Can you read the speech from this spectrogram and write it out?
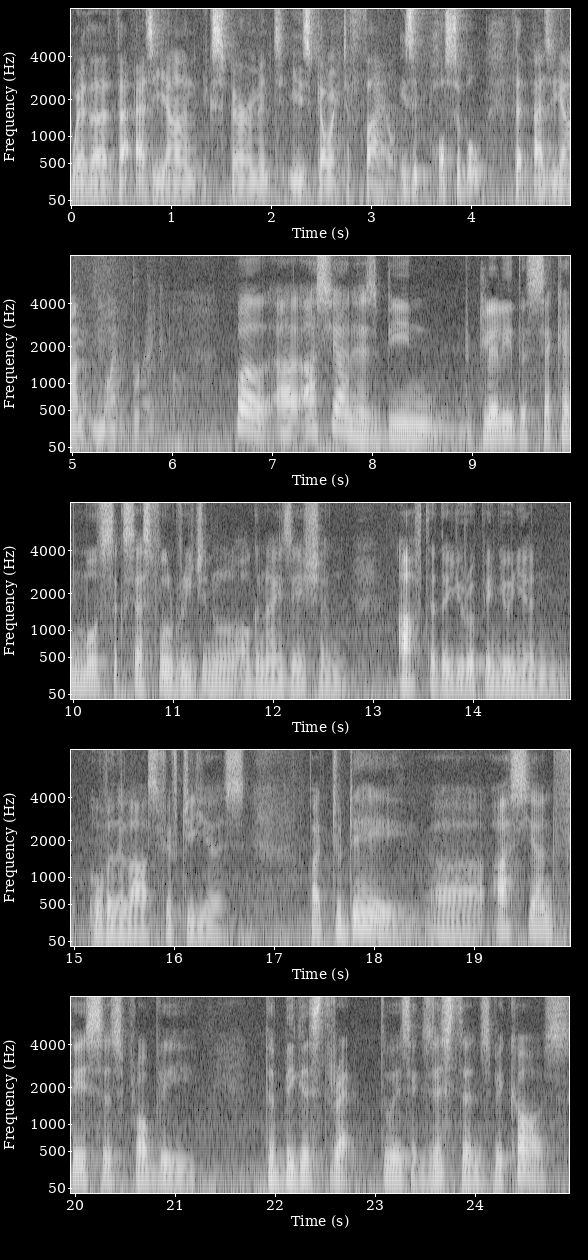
whether the ASEAN experiment is going to fail? Is it possible that ASEAN might break? Well, uh, ASEAN has been clearly the second most successful regional organization after the European Union over the last 50 years. But today, uh, ASEAN faces probably the biggest threat to its existence because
